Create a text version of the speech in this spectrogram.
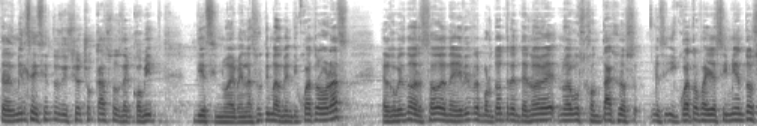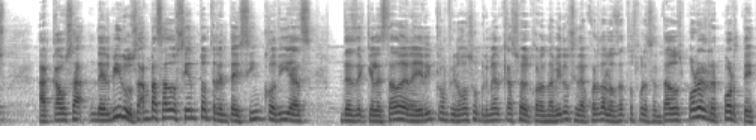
3.618 casos de COVID-19. En las últimas 24 horas, el gobierno del estado de Nayarit reportó 39 nuevos contagios y 4 fallecimientos a causa del virus. Han pasado 135 días desde que el estado de Nayarit confirmó su primer caso de coronavirus y de acuerdo a los datos presentados por el reporte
